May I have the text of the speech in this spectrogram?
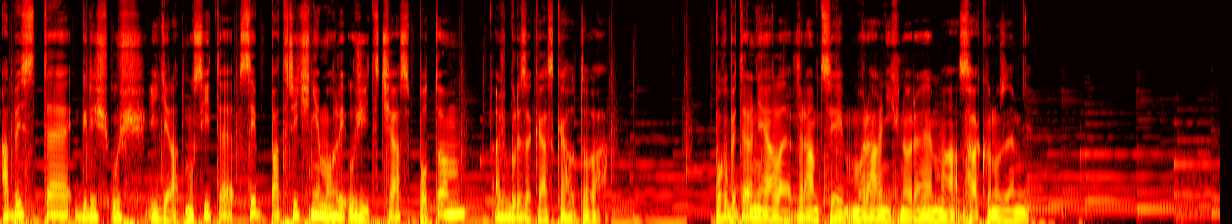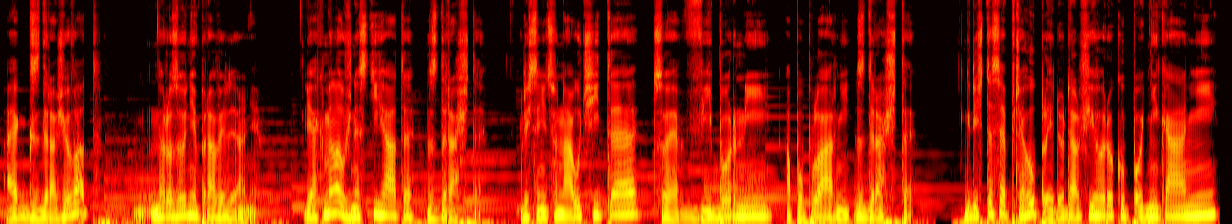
abyste, když už ji dělat musíte, si patřičně mohli užít čas potom, až bude zakázka hotová. Pochopitelně ale v rámci morálních norem a zákonu země. A jak zdražovat? No rozhodně pravidelně. Jakmile už nestíháte, zdražte. Když se něco naučíte, co je výborný a populární, zdražte. Když jste se přehoupli do dalšího roku podnikání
